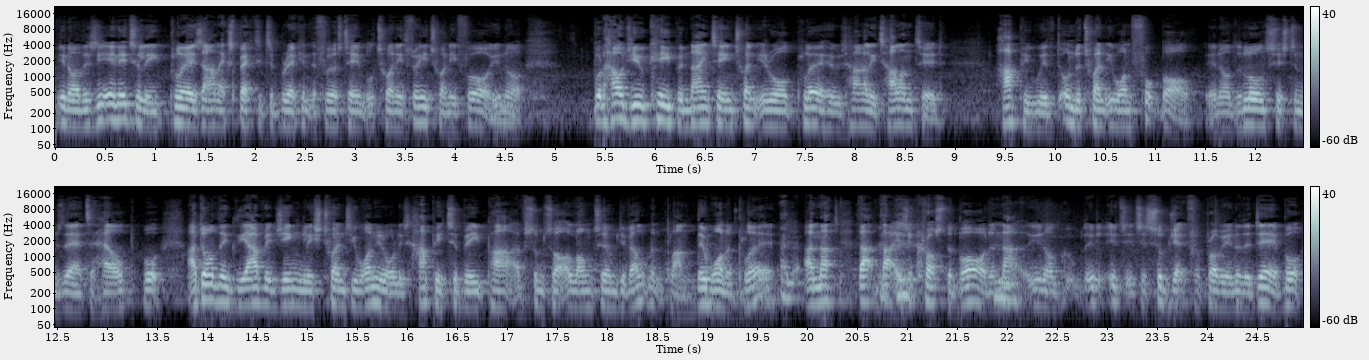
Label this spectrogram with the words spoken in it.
you know, there's in Italy, players aren't expected to break into the first team till 23, 24, you mm. know. But how do you keep a 19, 20 year old player who's highly talented happy with under 21 football. You know, the loan system's there to help, but I don't think the average English 21 year old is happy to be part of some sort of long term development plan. They want to play, and, and that, that, that is across the board, and that, you know, it, it's, it's a subject for probably another day, but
